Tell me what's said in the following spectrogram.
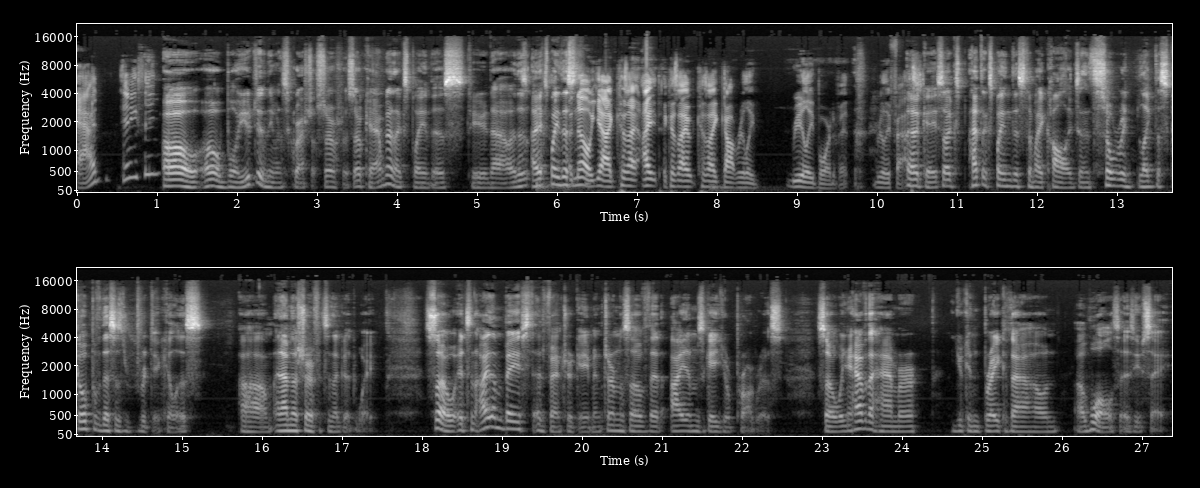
add anything? Oh, oh boy, you didn't even scratch the surface. Okay, I'm gonna explain this to you now. This, I explained this. No, yeah, because I, I, because I, because I got really, really bored of it really fast. Okay, so I ex- had to explain this to my colleagues, and it's so like the scope of this is ridiculous, um, and I'm not sure if it's in a good way. So it's an item-based adventure game in terms of that items gauge your progress. So when you have the hammer, you can break down uh, walls, as you say.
